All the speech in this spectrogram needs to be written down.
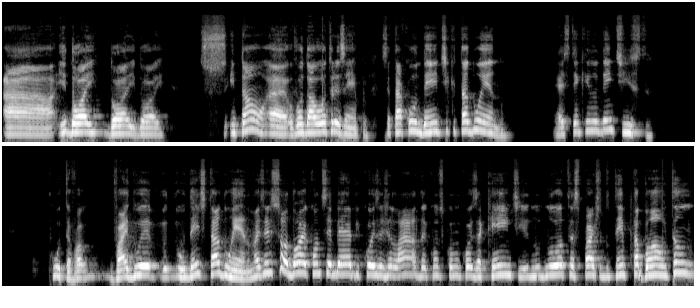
Ah, e dói, dói, dói. Então, é, eu vou dar outro exemplo. Você está com um dente que está doendo. Aí você tem que ir no dentista. Puta, vai, doer. O dente está doendo, mas ele só dói quando você bebe coisa gelada, quando você come coisa quente. No, no outras partes do tempo tá bom. Então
